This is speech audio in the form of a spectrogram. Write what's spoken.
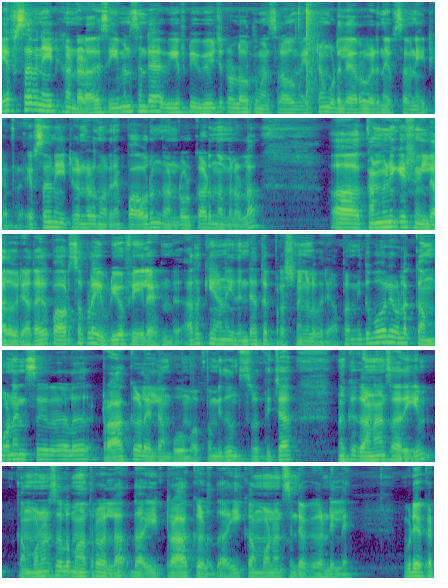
എഫ് സെവൻ എയ്റ്റ് ഹൺഡ്രഡ് അതായത് സീമൻസിന്റെ വി എഫ് ഡി ഉപയോഗിച്ചിട്ടുള്ളവർക്ക് മനസ്സിലാവും ഏറ്റവും കൂടുതൽ എറർ വരുന്ന F seven eight hundred F seven eight hundred എന്ന് പറഞ്ഞാൽ പവറും കൺട്രോൾ കാർഡും തമ്മിലുള്ള കമ്മ്യൂണിക്കേഷൻ ഇല്ലാതെ വരും അതായത് പവർ സപ്ലൈ എവിടെയോ ഫെയിൽ ആയിട്ടുണ്ട്. അതൊക്കെയാണ് ഇതിന്റെ അകത്തെ പ്രശ്നങ്ങൾ വരിക. അപ്പം ഇതുപോലെയുള്ള കമ്പോണൻസുകൾ ട്രാക്കുകളെല്ലാം പോകുമ്പോൾ അപ്പം ഇത് ശ്രദ്ധിച്ചാൽ നിങ്ങൾക്ക് കാണാൻ സാധിക്കും. കമ്പോണൻസുകൾ മാത്രമല്ല ദാ ഈ ട്രാക്കുകൾ ദാ ഈ കമ്പോണൻസിന്റെ ഒക്കെ കണ്ടില്ലേ? ഇവിടെയൊക്കെ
